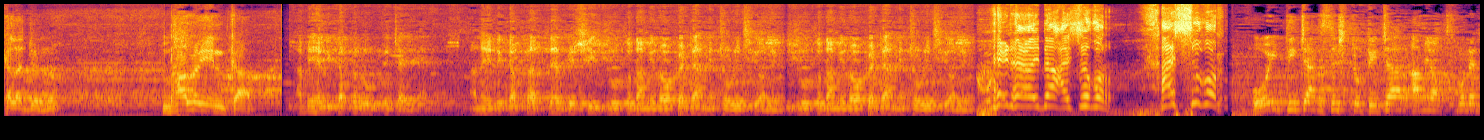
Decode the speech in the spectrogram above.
খেলার জন্য। ভালো ইনকাম আমি হেলিকপ্টারে উঠতে চাই না। কারণ হেলিকপ্টারতে বেশি দ্রুত দামি রকেটে আমি চড়েছি অনেক। দ্রুত দামি রকেটে আমি চড়েছি অনেক। এটা এটা ওই টিচার শ্রেষ্ঠ টিচার আমি অক্সফোর্ডের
